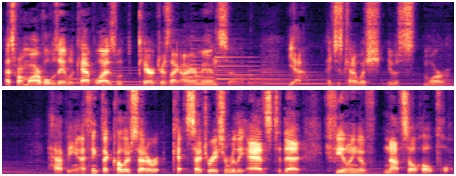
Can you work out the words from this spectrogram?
that's where Marvel was able to capitalize with characters like Iron Man. So, yeah, I just kind of wish it was more happy. I think that color saturation really adds to that feeling of not so hopeful.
